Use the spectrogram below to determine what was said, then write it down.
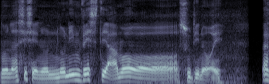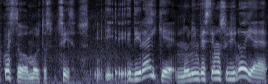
Non, sì, sì, non, non investiamo su di noi. Ma questo molto... Sì, direi che non investiamo su di noi è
